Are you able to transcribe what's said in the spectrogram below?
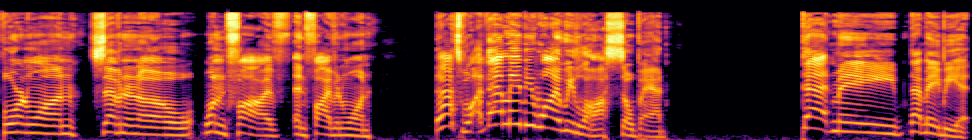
4 and 1, 7 and 0, 1 and 5, and 5 and 1. That's why that may be why we lost so bad. That may that may be it.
